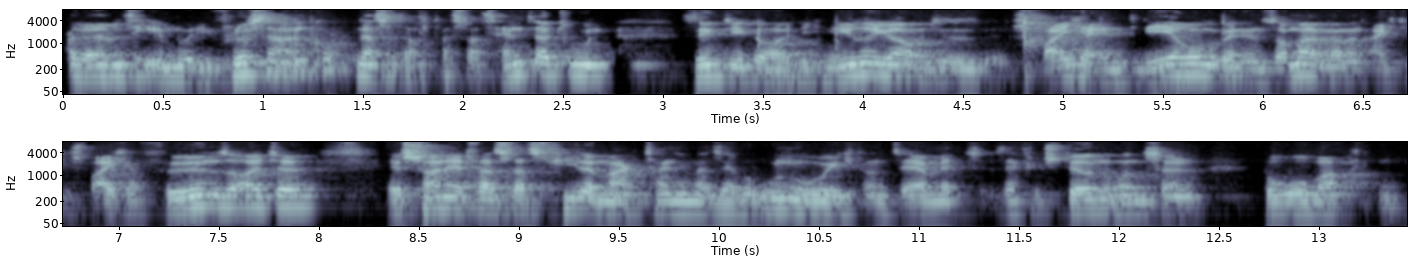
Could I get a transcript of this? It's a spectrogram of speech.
Aber wenn man sich eben nur die Flüsse anguckt, und das ist auch das, was Händler tun, sind die deutlich niedriger und diese Speicherentleerung über den Sommer, wenn man eigentlich die Speicher füllen sollte, ist schon etwas, was viele Marktteilnehmer sehr beunruhigt und sehr mit sehr viel Stirnrunzeln beobachten.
